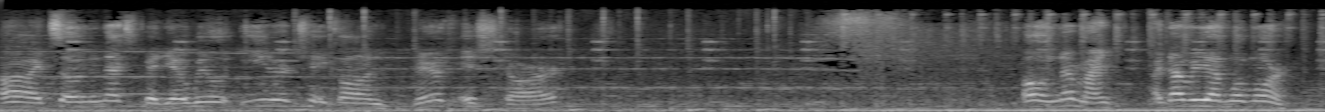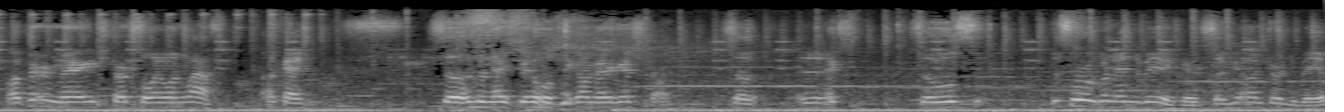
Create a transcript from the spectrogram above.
Alright, so in the next video, we'll either take on Marik Ishtar. Oh, never mind. I thought we have one more. Well, apparently Marik Ishtar's the only one left. Okay. So in the next video, we'll take on Marik Ishtar. So in the next, so we'll see. This is where we're going to end the video here. So if you enjoyed the video,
